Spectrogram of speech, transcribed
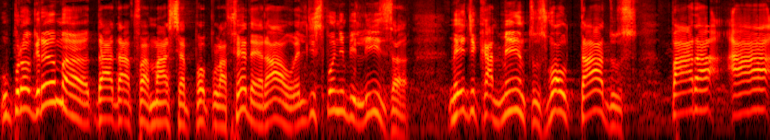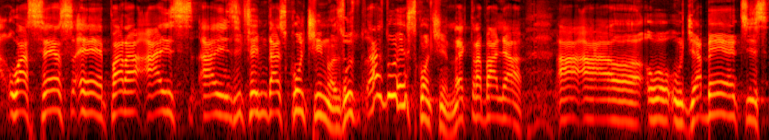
O programa da, da Farmácia Popular Federal, ele disponibiliza medicamentos voltados para a, o acesso é, para as, as enfermidades contínuas, as doenças contínuas, né, que trabalha a, a, o, o, diabetes,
